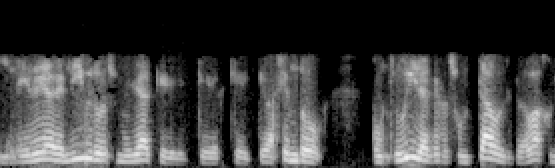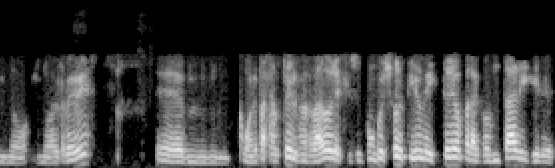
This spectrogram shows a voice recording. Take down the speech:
y la idea del libro es una idea que, que, que, va siendo construida, que es resultado del trabajo y no, y no al revés eh, como le pasa a ustedes los narradores, que supongo yo tienen la historia para contar y que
